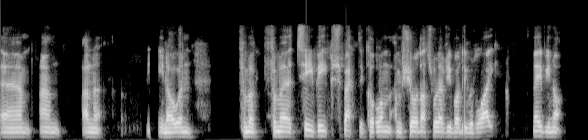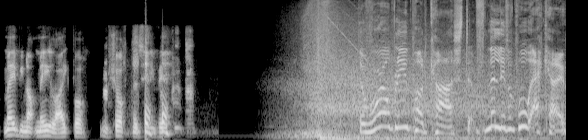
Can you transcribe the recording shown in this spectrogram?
um, and and uh, you know, and from a from a TV spectacle, I'm, I'm sure that's what everybody would like. Maybe not, maybe not me like, but I'm sure from the TV. the Royal Blue Podcast from the Liverpool Echo.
